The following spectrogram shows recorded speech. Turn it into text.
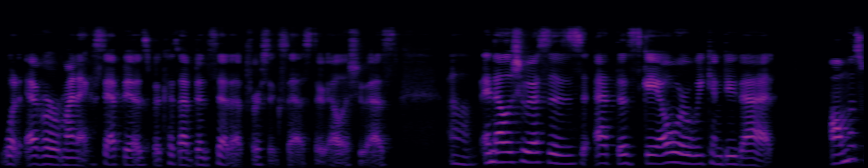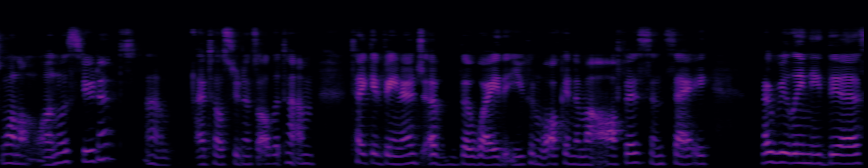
whatever my next step is because I've been set up for success through LSUS. Um, and LSUS is at the scale where we can do that almost one on one with students. Um, I tell students all the time take advantage of the way that you can walk into my office and say, I really need this.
